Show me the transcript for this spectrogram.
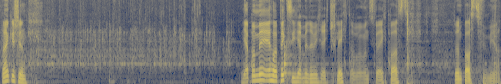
Dankeschön. Hört man mich eh halbwegs? Ich höre mich nämlich recht schlecht, aber wenn es für euch passt, dann passt es für mich auch.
